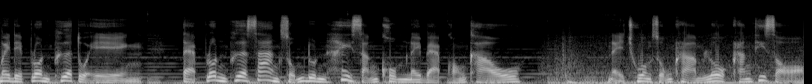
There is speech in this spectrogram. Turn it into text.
ไม่ได้ปล้นเพื่อตัวเอง แต่ปล้นเพื่อสร้างสมดุลให้สังคมในแบบของเขา ในช่วงสงครามโลกครั้งที่สอง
